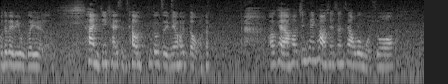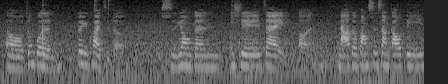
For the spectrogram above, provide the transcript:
我的 baby 五个月了，他已经开始在我肚子里面会动了。OK，然后今天康老先生这样问我说，呃，中国人对于筷子的使用跟一些在呃拿的方式上高低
